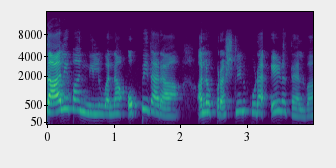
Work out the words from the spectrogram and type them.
ತಾಲಿಬಾನ್ ನಿಲುವನ್ನ ಒಪ್ಪಿದಾರಾ ಅನ್ನೋ ಪ್ರಶ್ನೆನೂ ಕೂಡ ಏಳುತ್ತೆ ಅಲ್ವಾ?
